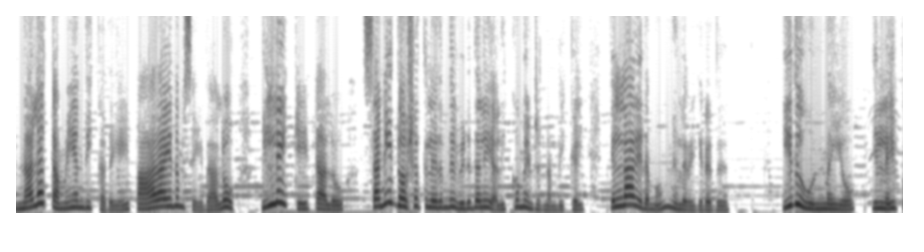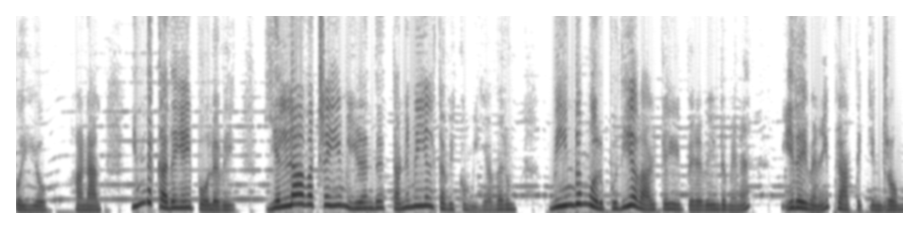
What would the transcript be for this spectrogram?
நல தமயந்தி கதையை பாராயணம் செய்தாலோ இல்லை கேட்டாலோ சனி தோஷத்திலிருந்து விடுதலை அளிக்கும் என்ற நம்பிக்கை எல்லாரிடமும் நிலவுகிறது. இது உண்மையோ இல்லை பொய்யோ? ஆனால் இந்த கதையை போலவே எல்லாவற்றையும் இழந்து தனிமையில் தவிக்கும் எவரும் மீண்டும் ஒரு புதிய வாழ்க்கையை பெற வேண்டும் என இறைவனை பிரார்த்திக்கின்றோம்.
